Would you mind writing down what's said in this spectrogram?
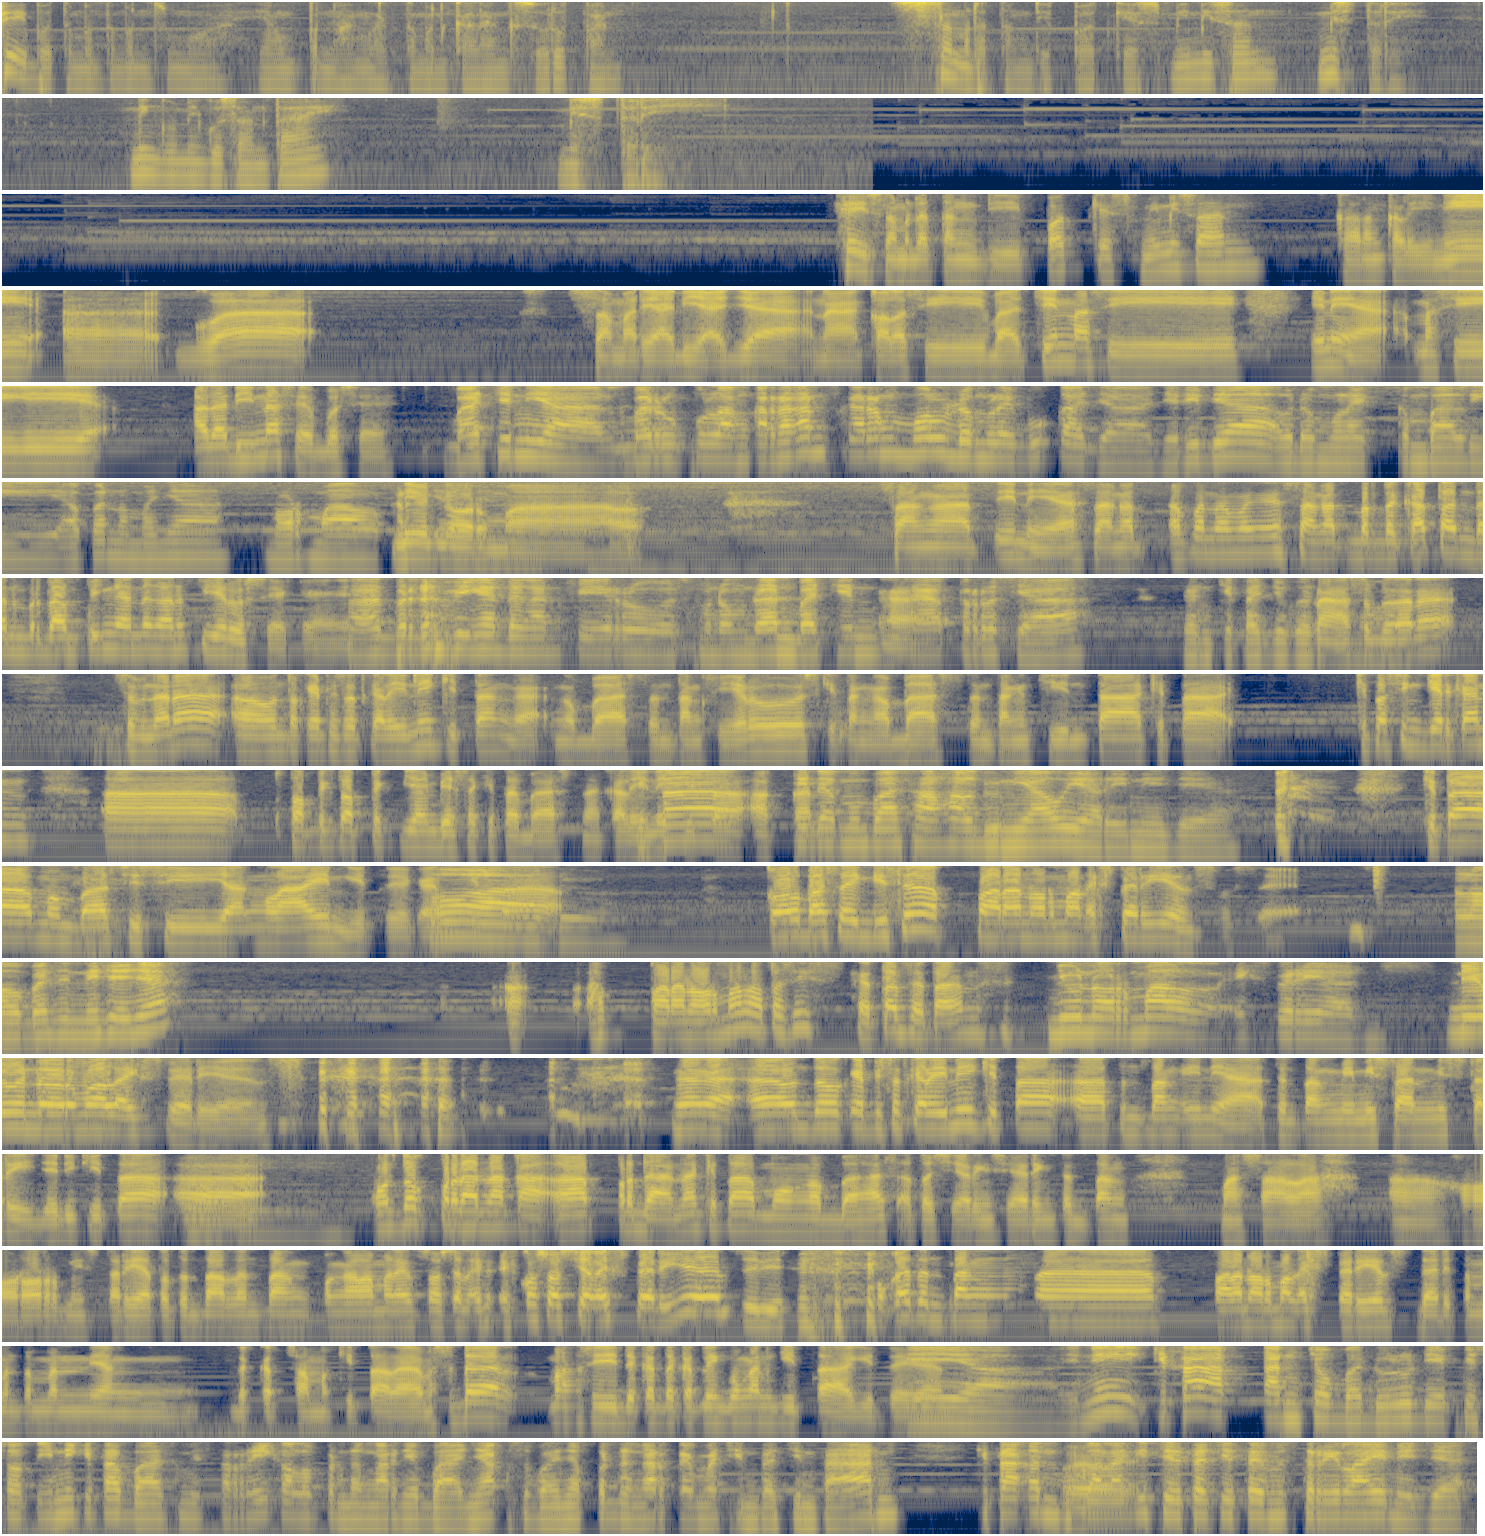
Hey buat teman-teman semua yang pernah ngeliat teman kalian kesurupan Selamat datang di podcast Mimisan Misteri. Minggu-minggu santai Misteri. Hey selamat datang di podcast Mimisan. Sekarang kali ini uh, gua sama Riyadi aja. Nah, kalau si Bacin masih ini ya, masih ada dinas ya, Bos ya? Bacin ya baru pulang karena kan sekarang mall udah mulai buka aja. Jadi dia udah mulai kembali apa namanya normal. New normal. Sangat ini ya, sangat apa namanya? sangat berdekatan dan berdampingan dengan virus ya kayaknya. Sangat berdampingan dengan virus. Mudah-mudahan Bacin nah. sehat terus ya. Dan kita juga Nah, semua. sebenarnya sebenarnya uh, untuk episode kali ini kita nggak ngebahas tentang virus, kita nggak bahas tentang cinta, kita kita singkirkan uh, topik-topik yang biasa kita bahas. Nah kali kita ini kita akan tidak membahas hal-hal duniawi hari ini aja ya. kita membahas sisi yang lain gitu ya kan. Oh, kita kalau bahasa Inggrisnya paranormal experience maksudnya. Kalau bahasa Indonesia-nya? Paranormal apa sih? Setan-setan. New normal experience. New normal experience. nggak nggak. Uh, untuk episode kali ini kita uh, tentang ini ya, tentang mimisan misteri. Jadi kita uh, oh, untuk perdana uh, perdana kita mau ngebahas atau sharing-sharing tentang masalah uh, horor misteri atau tentang tentang pengalaman yang sosial eh, social experience. Jadi pokoknya tentang uh, paranormal experience dari teman-teman yang dekat sama kita lah. Maksudnya masih dekat-dekat lingkungan kita gitu ya. Iya, ini kita akan coba dulu di episode ini kita bahas misteri. Kalau pendengarnya banyak, sebanyak pendengar tema cinta-cintaan, kita akan buka eh. lagi cerita-cerita misteri lain ya,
